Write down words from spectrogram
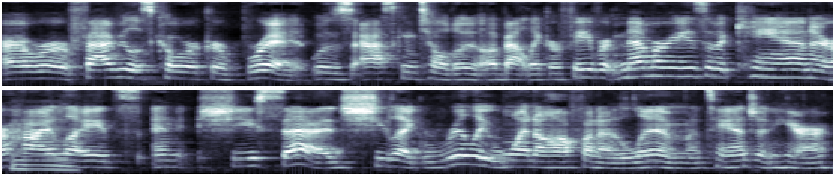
Our fabulous coworker Britt was asking Tilda about like her favorite memories of a Cannes or mm. highlights, and she said she like really went off on a limb, a tangent here.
